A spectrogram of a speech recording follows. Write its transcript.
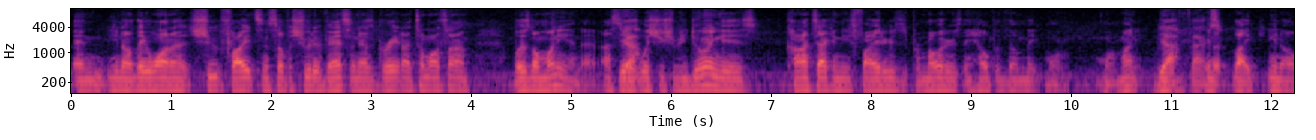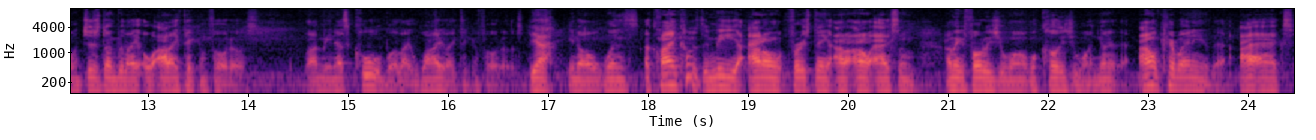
and you know they want to shoot fights and stuff, and shoot events, and that's great. And I tell them all the time, but there's no money in that. I said Yeah. what you should be doing is contacting these fighters, these promoters, and helping them make more more money. Yeah, facts. You know, like you know, just don't be like, oh, I like taking photos. I mean, that's cool, but like, why do you like taking photos? Yeah. You know, when a client comes to me, I don't first thing I don't, I don't ask them how many photos you want, what colors you want, none of that. I don't care about any of that. I ask,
